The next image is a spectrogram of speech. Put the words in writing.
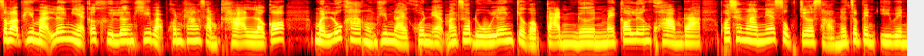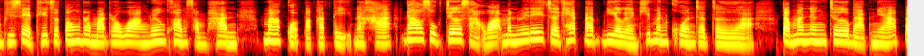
สำหรับพิมพ์เรื่องนี้ก็คือเรื่องที่แบบค่อนข้างสำคัญ แล้วก็เหมือนลูกค้าของพิมพ์หลายคนเนี่ยมักจะดูเรื่องเกี่ยวกับการเงิน ไม่ก็เรื่องความรัก เพราะฉะนั้นเนี่ยสุกเจอเสาเนี่ยจะเป็นอีเวนต์พิเศษที่จะต้องระมัดระวังเรื่องความสัมพันธ์มากกว่าปกตินะคะ ดาวสุกเจอเสาอะมันไม่ได้เจอแค่แป๊บเดียวอย่างที่มันควรจะเจอแต่มันยังเจอแบบนี้ไป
